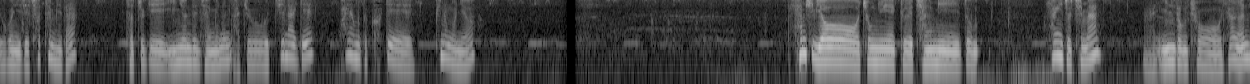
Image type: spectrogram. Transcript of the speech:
요건 이제 첫 해입니다. 저쪽에 2년 된 장미는 아주 진하게 화형도 크게 피는군요. 30여 종류의 그 장미도 향이 좋지만 아, 인동초 향은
